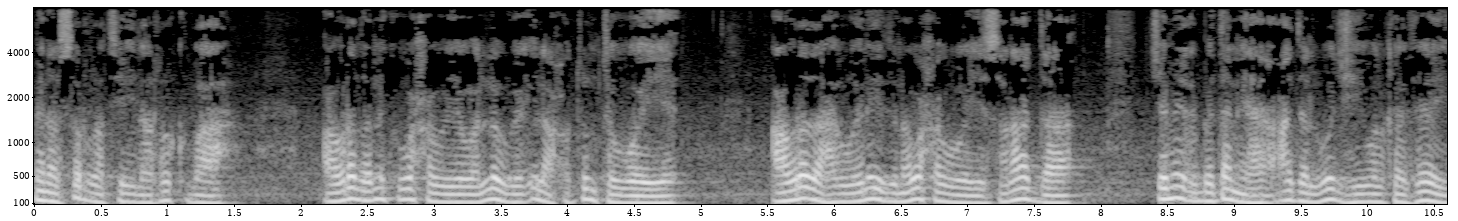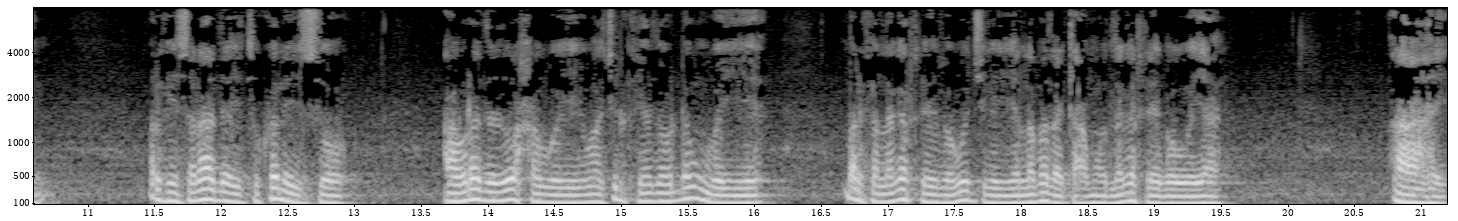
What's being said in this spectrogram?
min asurati ila rukba. Cawrada ninku waxa weeye waa lowga ilaa xudunta weeye. Cawrada haweeneyduna waxa weeye salaada jamiici badaniha cada alwajhi waalkafeyn markii salaada ay tukanayso cawradeeda waxa weeye waa jirkeedoo dhan weeye. Marka laga reebo wejiga iyo labada gacmood laga reebo weeyaan. Ahay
